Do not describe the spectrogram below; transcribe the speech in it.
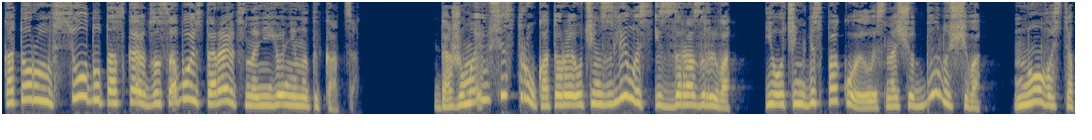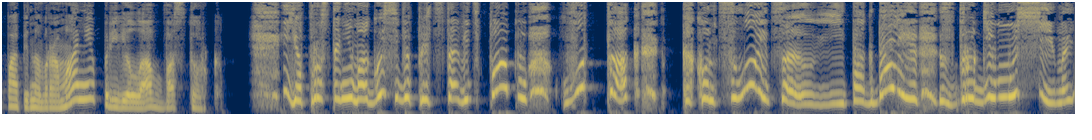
которую всюду таскают за собой и стараются на нее не натыкаться. Даже мою сестру, которая очень злилась из-за разрыва и очень беспокоилась насчет будущего, новость о папином романе привела в восторг. «Я просто не могу себе представить папу вот так, как он целуется и так далее с другим мужчиной»,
